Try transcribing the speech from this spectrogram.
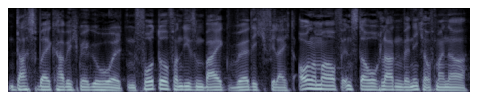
Das Bike habe ich mir geholt. Ein Foto von diesem Bike werde ich vielleicht auch nochmal auf Insta hochladen, wenn nicht auf meiner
